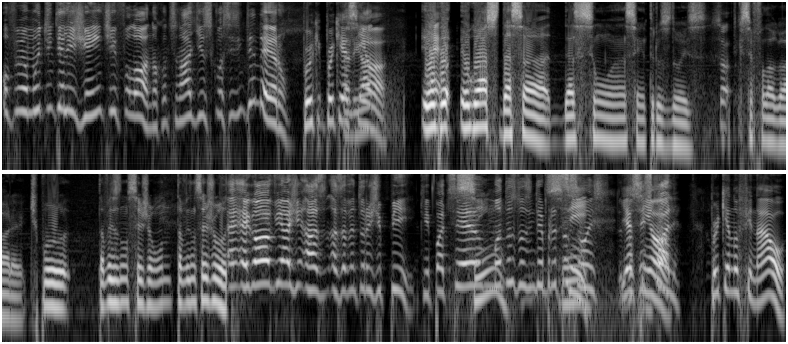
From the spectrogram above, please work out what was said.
O filme é muito inteligente e falou: Ó, não aconteceu nada disso que vocês entenderam. Porque, porque Tá assim, ligado? ó... Eu, É. go- eu gosto dessa, dessa nuance entre os dois. Só- Que você falou agora. Tipo, talvez não seja um, talvez não seja outro. É, é igual a viagem, as, as aventuras de Pi, que pode ser Sim. uma das duas interpretações. Sim. Você E assim, ó, escolhe. porque no final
